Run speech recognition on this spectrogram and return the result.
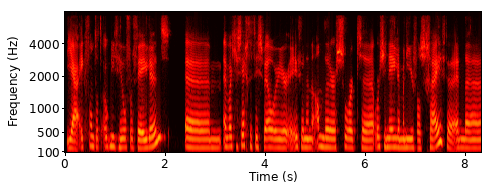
ja, ik vond dat ook niet heel vervelend. Ehm, en wat je zegt, het is wel weer even een andere soort uh, originele manier van schrijven. En uh,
